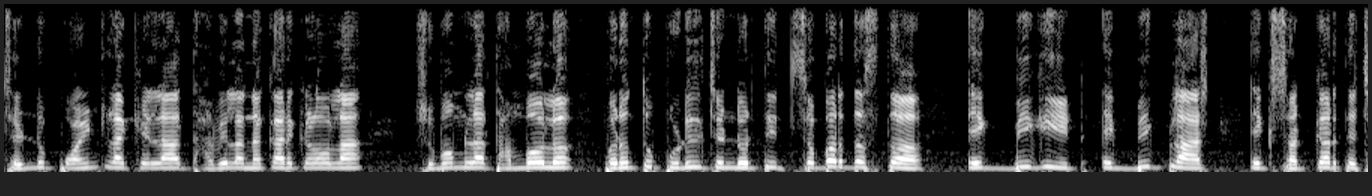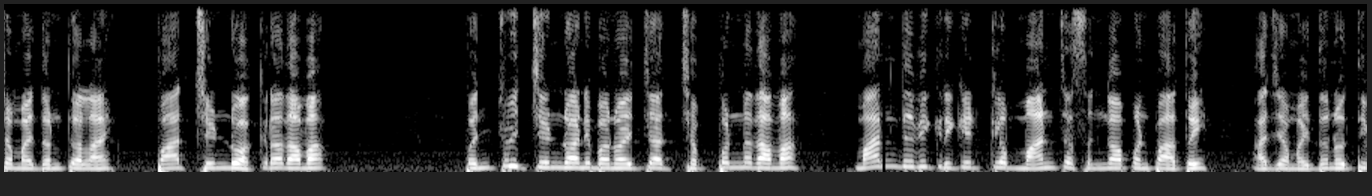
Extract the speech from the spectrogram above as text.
चेंडू पॉईंटला केला धावेला नकार कळवला शुभमला थांबवलं परंतु पुढील चेंडूवरती जबरदस्त एक बिग हिट एक बिग ब्लास्ट एक षटकार त्याच्या मैदानात आला आहे. पाच चेंडू अकरा धावा. पंचवीस चेंडू आणि बनवायच्या छप्पन्न धावा. मानदेवी क्रिकेट क्लब मानचा संघ आपण पाहतोय. आज या मैदानावरती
